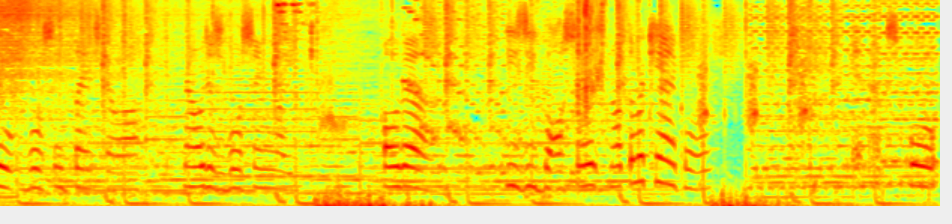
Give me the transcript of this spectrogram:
expert voicing Plantera. Now we're just voicing like oh, all the easy bosses, not the mechanicals. And expert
